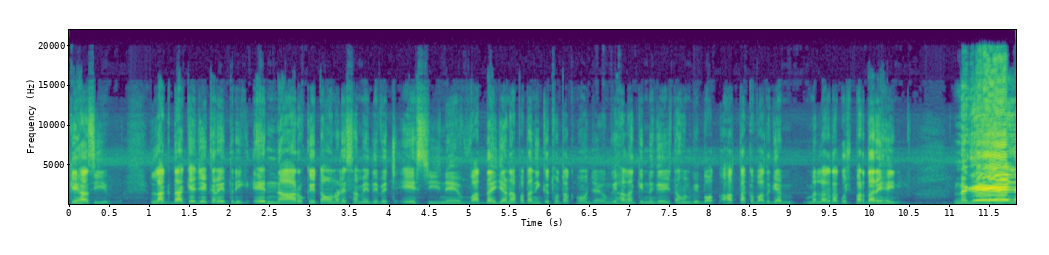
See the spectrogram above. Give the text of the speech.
ਕਿਹਾ ਸੀ। ਲੱਗਦਾ ਕਿ ਜੇਕਰ ਇਹ ਤਰੀਕ ਇਹ ਨਾ ਰੁਕੇ ਤਾਂ ਆਉਣ ਵਾਲੇ ਸਮੇਂ ਦੇ ਵਿੱਚ ਇਸ ਚੀਜ਼ ਨੇ ਵੱਧਦਾ ਹੀ ਜਾਣਾ। ਪਤਾ ਨਹੀਂ ਕਿੱਥੋਂ ਤੱਕ ਪਹੁੰਚ ਜਾਏਗਾ ਕਿਉਂਕਿ ਹਾਲਾਂਕਿ ਨਗੇਜ ਤਾਂ ਹੁਣ ਵੀ ਬਹੁਤ ਹੱਦ ਤੱਕ ਵੱਧ ਗਿਆ। ਮੈਨੂੰ ਲੱਗਦਾ ਕੁਝ ਪਰਦਾ ਰਿਹਾ ਹੀ ਨਹੀਂ। ਨਗੇਜ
